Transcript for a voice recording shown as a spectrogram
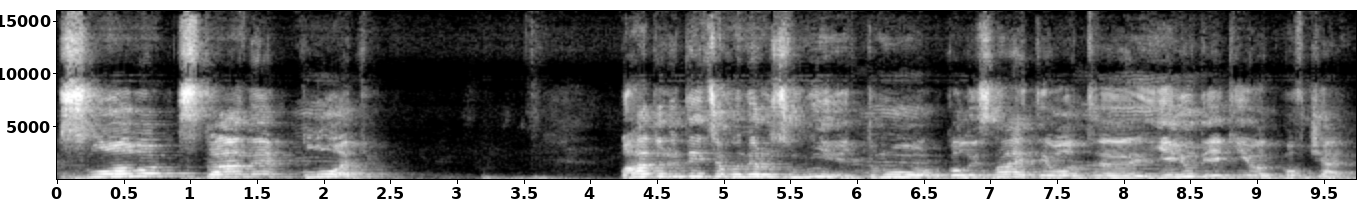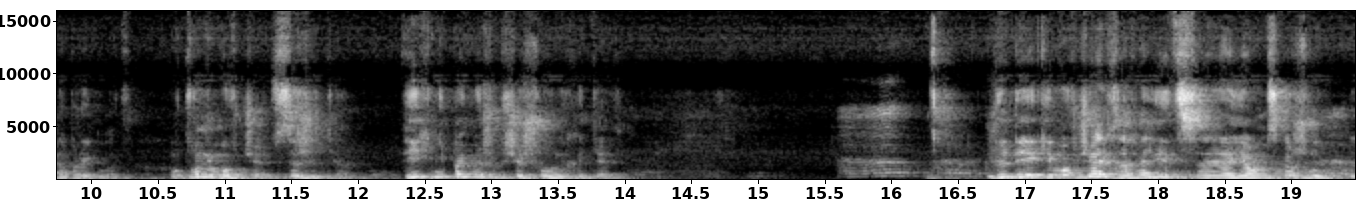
Слово стане плоттю. Багато людей цього не розуміють, тому коли знаєте, от е, є люди, які от мовчать, наприклад. От вони мовчать все життя. Ти їх не поймеш взагалі, що вони хочуть. Люди, які мовчать, взагалі, це я вам скажу, е,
